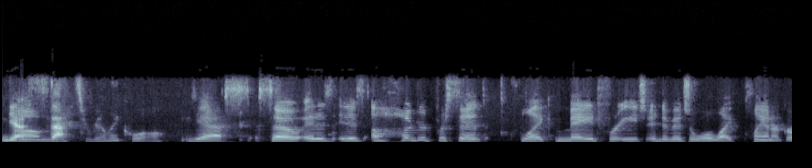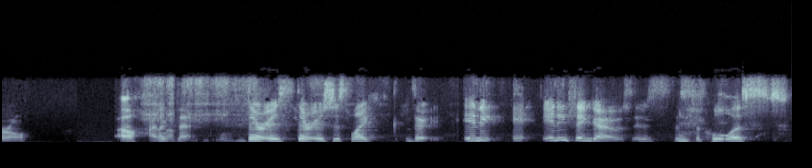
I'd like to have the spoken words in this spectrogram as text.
Yes. Um, That's really cool. Yes. So it is it is a hundred percent like made for each individual like planner girl. Oh, I Like, love it. There is there is just like there any anything goes. It is it's the coolest.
